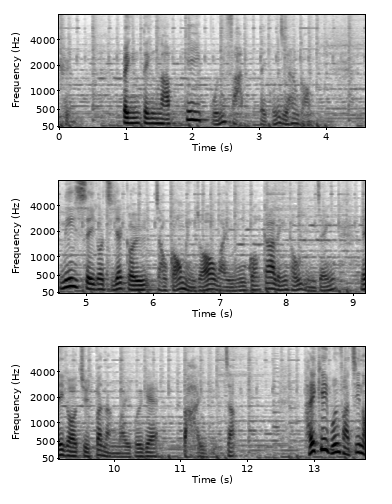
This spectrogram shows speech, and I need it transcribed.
權，並訂立基本法嚟管治香港。呢四個字一句就講明咗維護國家領土完整呢個絕不能違背嘅大原則。喺基本法之內，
